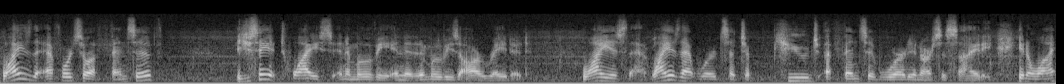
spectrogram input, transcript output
Why is the F word so offensive? You say it twice in a movie, and the movie's R rated. Why is that? Why is that word such a huge offensive word in our society? You know why?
